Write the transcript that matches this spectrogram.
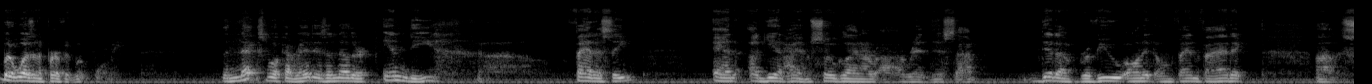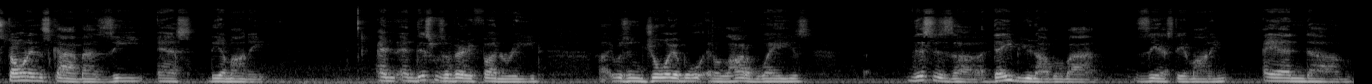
But it wasn't a perfect book for me. The next book I read is another indie uh, fantasy. And again, I am so glad I, I, read this. I did a review on it on Fanfic. Uh, Stone and Sky by Z.S. Diamanti. And, and this was a very fun read. Uh, it was enjoyable in a lot of ways. This is a debut novel by Z.S. Diamanti. And, um,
